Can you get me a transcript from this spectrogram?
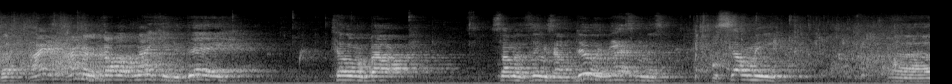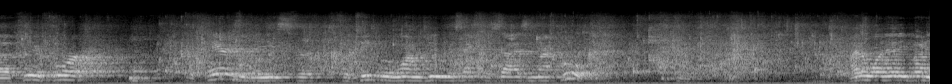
But I, I'm going to call up Nike today, tell them about some of the things I'm doing, ask to, to sell me uh, three or four pairs of these for, for people who want to do this exercise in my pool. I don't want anybody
